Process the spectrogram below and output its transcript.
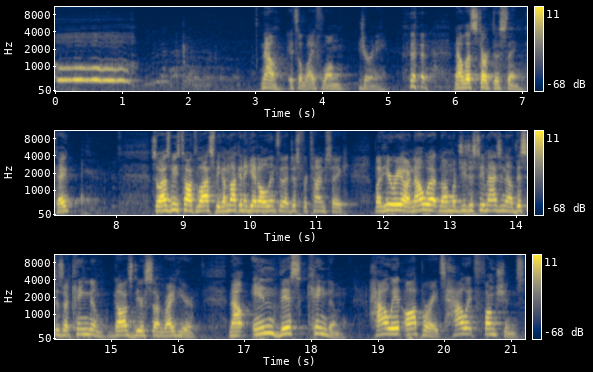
now, it's a lifelong journey. now, let's start this thing, okay? So, as we talked last week, I'm not going to get all into that just for time's sake, but here we are. Now, what, I want you just to imagine now, this is a kingdom, God's dear Son, right here. Now, in this kingdom, how it operates, how it functions,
